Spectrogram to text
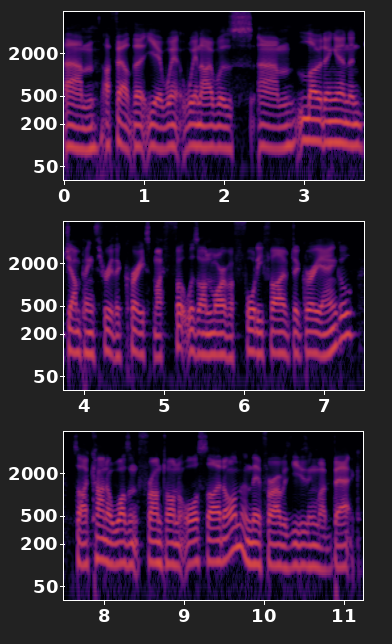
Um, I felt that yeah, when when I was um, loading in and jumping through the crease, my foot was on more of a forty five degree angle, so I kind of wasn't front on or side on, and therefore I was using my back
